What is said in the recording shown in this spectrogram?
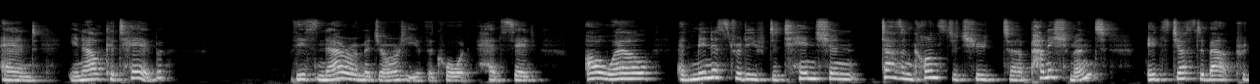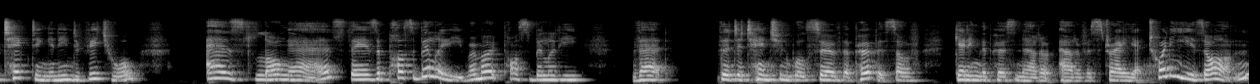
And in Al Kateb, this narrow majority of the court had said, oh, well, administrative detention doesn't constitute uh, punishment. It's just about protecting an individual as long as there's a possibility, remote possibility, that the detention will serve the purpose of getting the person out of, out of Australia. 20 years on,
